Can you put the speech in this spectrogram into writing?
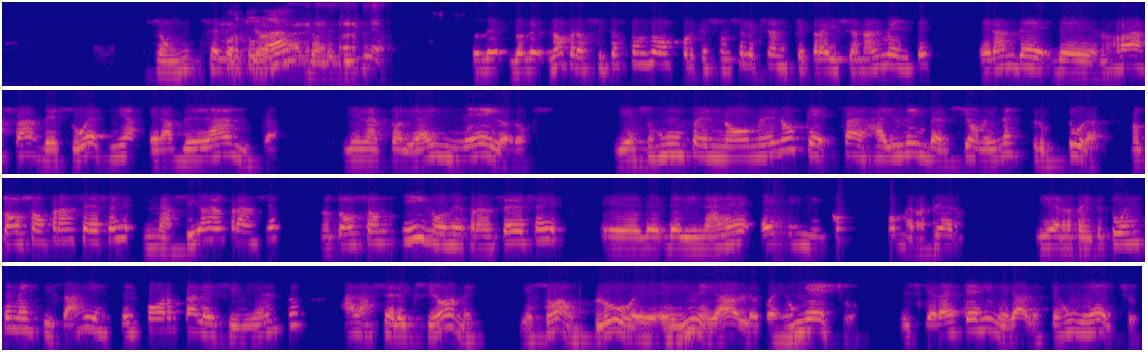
son selecciones Portugal, donde, no, pero cito estos dos porque son selecciones que tradicionalmente eran de, de, raza, de su etnia, era blanca, y en la actualidad hay negros. Y eso es un fenómeno que, ¿sabes? Hay una inversión, hay una estructura. No todos son franceses nacidos en Francia, no todos son hijos de franceses eh, de, linaje étnico, me refiero. Y de repente tú ves este mestizaje y este fortalecimiento a las selecciones. Y eso a un club es, es innegable, pues es un hecho ni siquiera es que es ilegal, es que es un hecho.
